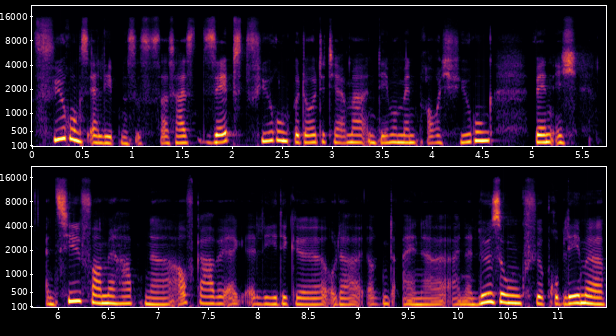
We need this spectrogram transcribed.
Führungserlebnisses. Das heißt, Selbstführung bedeutet ja immer, in dem Moment brauche ich Führung, wenn ich ein Ziel vor mir habe, eine Aufgabe erledige oder irgendeine eine Lösung für Probleme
